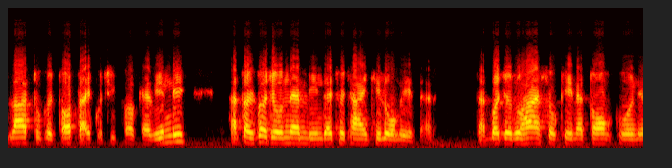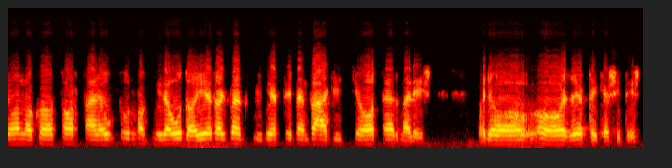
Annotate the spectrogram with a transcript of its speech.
láttuk, hogy tartálykocsikkal kell vinni, hát az nagyon nem mindegy, hogy hány kilométer. Tehát magyarul hányszor kéne tankolni annak a tartályautónak, mire odaér, az mértékben drágítja a termelést vagy a, az értékesítést.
